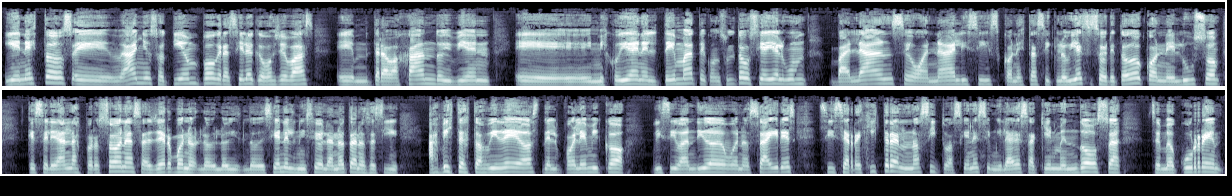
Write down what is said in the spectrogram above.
y en estos eh, años o tiempo, Graciela, que vos llevas em, trabajando y bien eh, inmiscuida en el tema, te consulto si hay algún balance o análisis con estas ciclovías y sobre todo con el uso que se le dan las personas. Ayer, bueno, lo, lo, decía en el inicio de la nota, no sé si has visto estos videos del polémico bicibandido de Buenos Aires, si se registran no situaciones similares aquí en Mendoza, se me ocurre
